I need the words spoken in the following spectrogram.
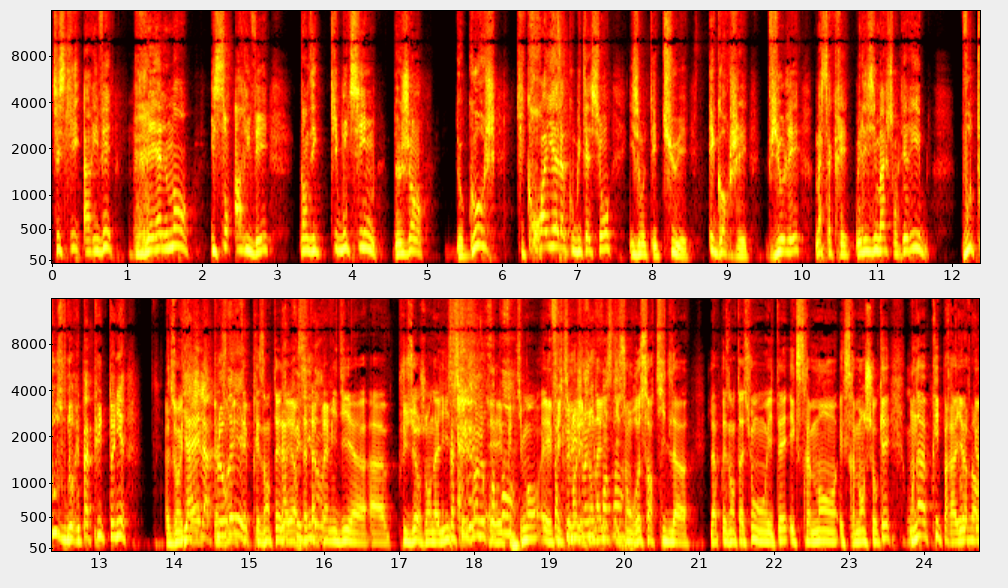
C'est ce qui est arrivé réellement. Ils sont arrivés dans des kibbutzim de gens de gauche qui croyaient à la cohabitation. Ils ont été tués, égorgés, violés, massacrés. Mais les images sont terribles. Vous tous, vous n'aurez pas pu tenir. Elles ont été, Yael a elles ont pleuré. été présentées d'ailleurs cet après-midi à, à plusieurs journalistes. Parce que les gens ne croient Et pas. Effectivement, et effectivement les journalistes qui sont ressortis de la, la présentation ont été extrêmement, extrêmement choqués. On a appris par ailleurs que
